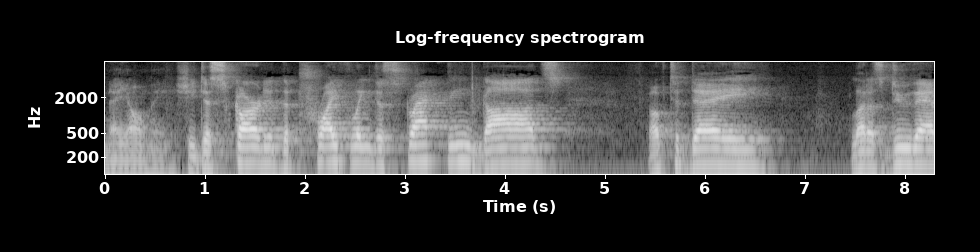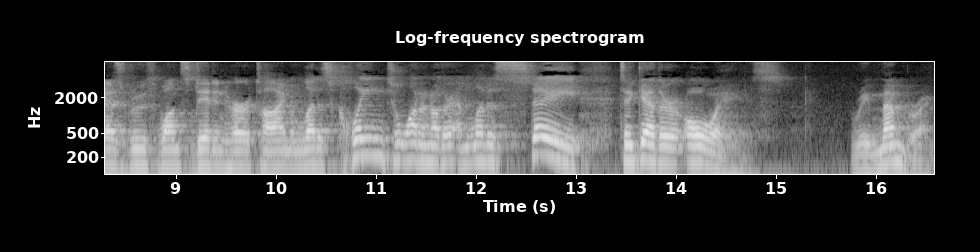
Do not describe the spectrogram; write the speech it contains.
Naomi. She discarded the trifling, distracting gods of today. Let us do that as Ruth once did in her time, and let us cling to one another and let us stay together always, remembering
